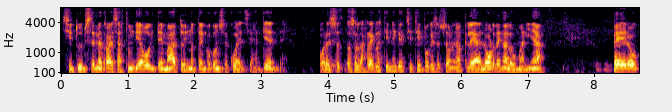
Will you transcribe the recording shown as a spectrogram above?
si tú se me atravesaste un día voy y te mato y no tengo consecuencias, ¿entiendes? Por eso, o sea, las reglas tienen que existir porque eso es lo que le da el orden a la humanidad. Pero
